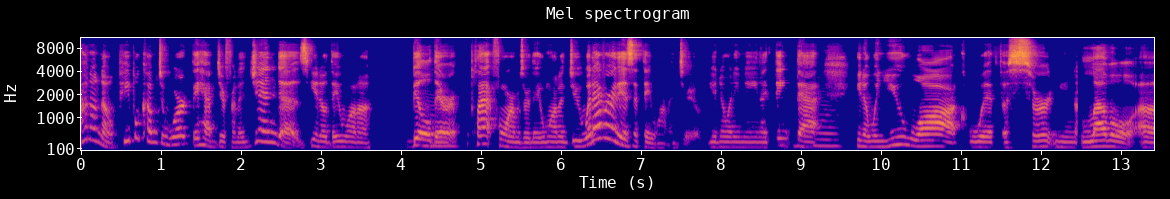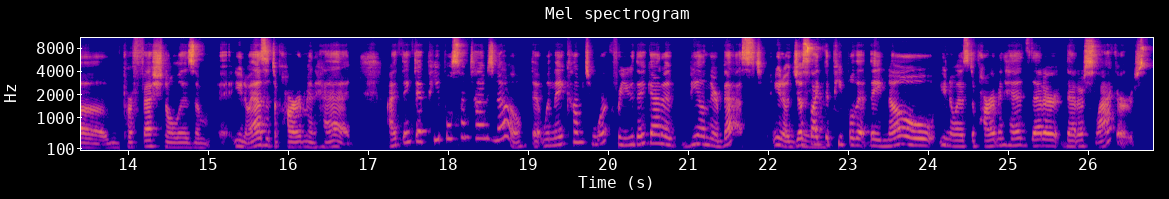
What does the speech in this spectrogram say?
I don't know, people come to work, they have different agendas. You know, they want to build their platforms or they want to do whatever it is that they want to do. You know what I mean? I think that, mm. you know, when you walk with a certain level of professionalism, you know, as a department head, I think that people sometimes know that when they come to work for you, they got to be on their best. You know, just yeah. like the people that they know, you know, as department heads that are that are slackers.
